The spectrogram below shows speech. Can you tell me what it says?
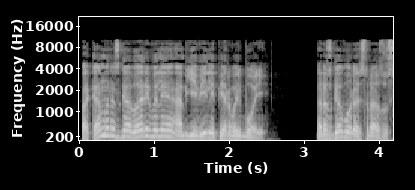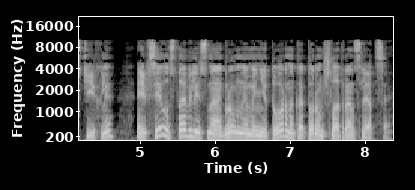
Пока мы разговаривали, объявили первый бой. Разговоры сразу стихли, и все уставились на огромный монитор, на котором шла трансляция.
